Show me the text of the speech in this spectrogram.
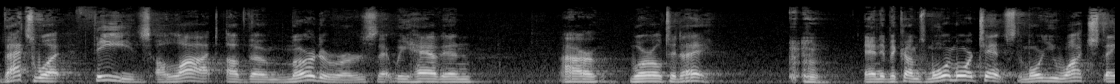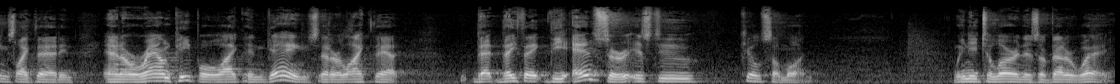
That's what feeds a lot of the murderers that we have in our world today. and it becomes more and more tense the more you watch things like that and, and around people like in gangs that are like that, that they think the answer is to kill someone. We need to learn there's a better way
